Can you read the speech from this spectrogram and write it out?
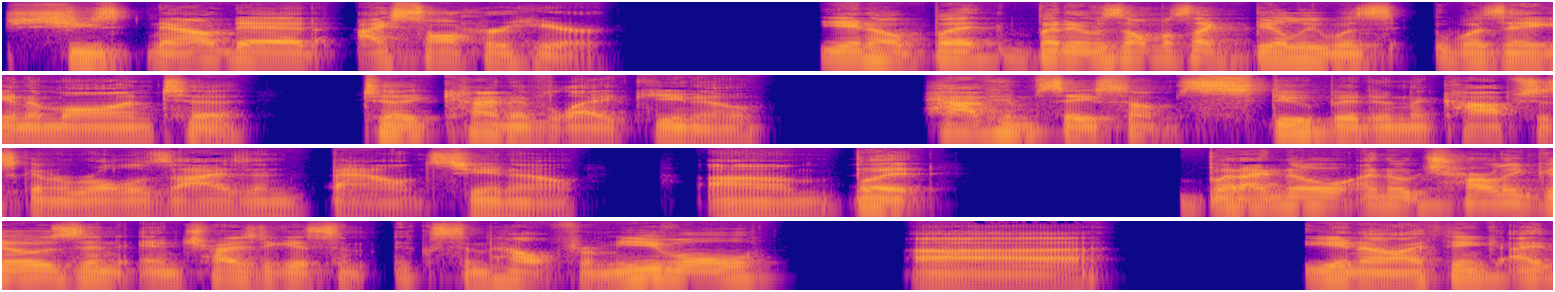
She's now dead. I saw her here. You know, but but it was almost like Billy was was egging him on to to kind of like, you know, have him say something stupid and the cop's just gonna roll his eyes and bounce, you know. Um, but but I know I know Charlie goes and, and tries to get some some help from evil. Uh you know, I think I,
